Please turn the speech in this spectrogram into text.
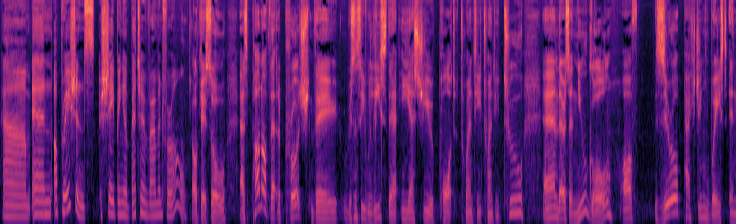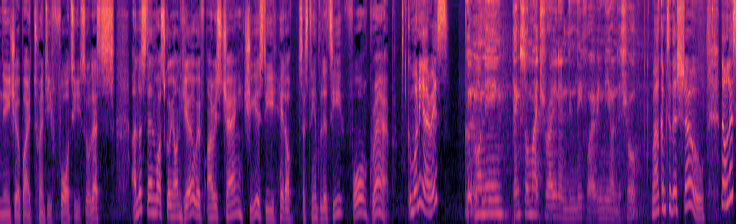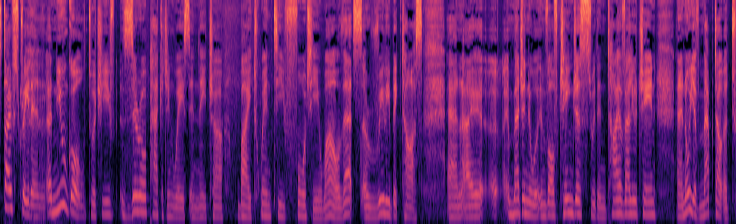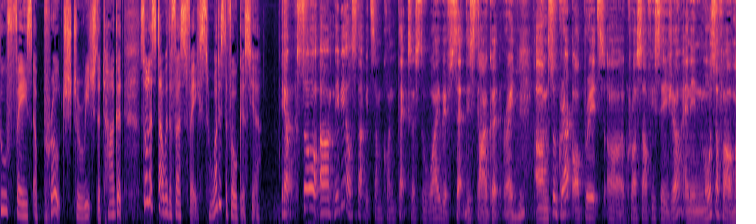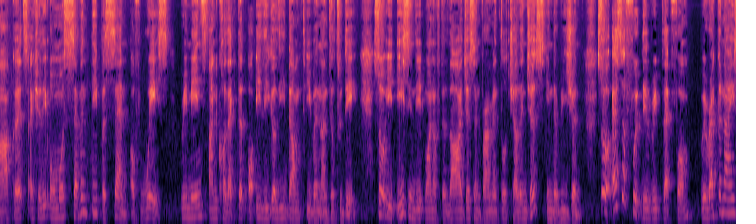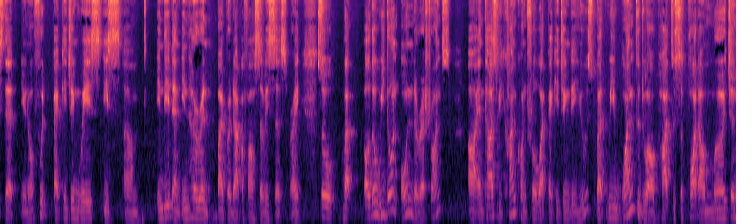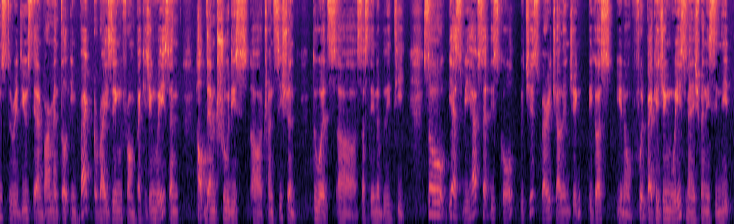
um, and operations shaping a better environment for all. Okay, so as part of that approach, they recently released their ESG report 2022, and there's a new goal of zero packaging waste in nature by 2040. So let's understand what's going on here with Iris Chang. She is the head of sustainability for Grab. Good morning, Iris. Good morning. Thanks so much, Ryan and Lynlee, for having me on the show. Welcome to the show. Now, let's dive straight in. A new goal to achieve zero packaging waste in nature by 2040. Wow, that's a really big task. And I uh, imagine it will involve changes to the entire value chain. And I know you've mapped out a two phase approach to reach the target. So let's start with the first phase. What is the focus here? Yep. So um, maybe I'll start with some context as to why we've set this target, right? Mm-hmm. Um, so Grab operates uh, across Southeast Asia, and in most of our markets, actually almost 70% of waste remains uncollected or illegally dumped even until today. So it is indeed one of the largest environmental challenges in the region. So as a food delivery platform, we recognize that you know food packaging waste is um, indeed an inherent byproduct of our services, right? So, but although we don't own the restaurants, uh, and thus we can't control what packaging they use, but we want to do our part to support our merchants to reduce their environmental impact arising from packaging waste and help them through this uh, transition towards uh, sustainability. So yes, we have set this goal, which is very challenging because you know food packaging waste management is indeed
